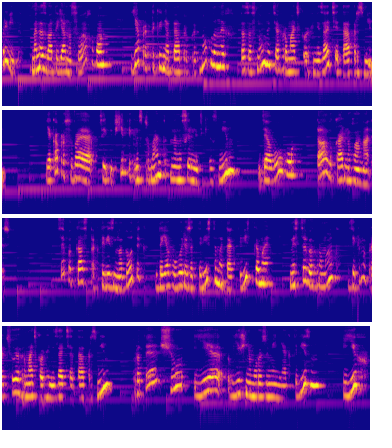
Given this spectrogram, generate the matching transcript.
Привіт! Мене звати Яна Салахова. Я практикиня театру пригноблених та засновниця громадської організації Театр Змін, яка просуває цей підхід як інструмент ненасильницьких змін, діалогу та локального аналізу. Це подкаст Активізм на дотик, де я говорю з активістами та активістками місцевих громад, з якими працює громадська організація Театр Змін, про те, що є в їхньому розумінні активізм і їх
